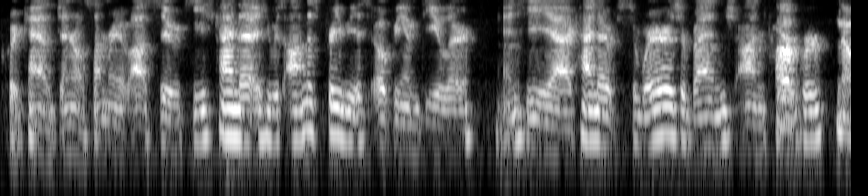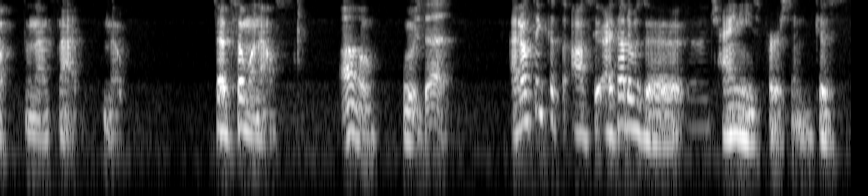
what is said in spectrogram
quick kind of general summary of Asu. He's kind of he was on this previous opium dealer, and he uh, kind of swears revenge on Carver. no and that's not no. That's someone else. Oh, who is that? I don't think that's Asu. I thought it was a Chinese person because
